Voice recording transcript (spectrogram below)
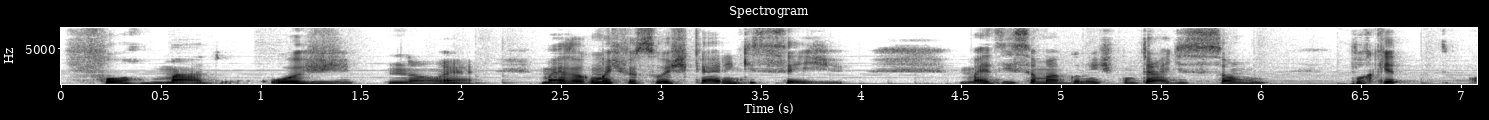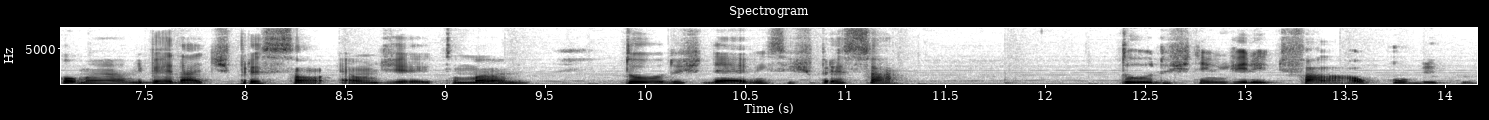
formado. Hoje não é. Mas algumas pessoas querem que seja. Mas isso é uma grande contradição. Porque, como a liberdade de expressão é um direito humano, todos devem se expressar. Todos têm o direito de falar ao público.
